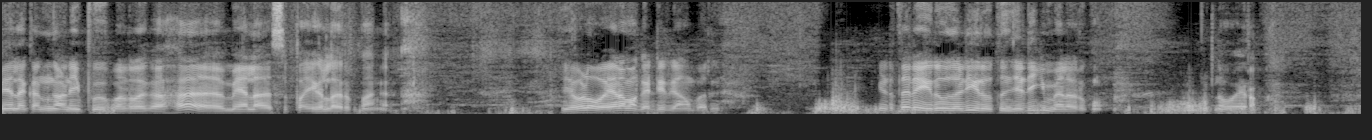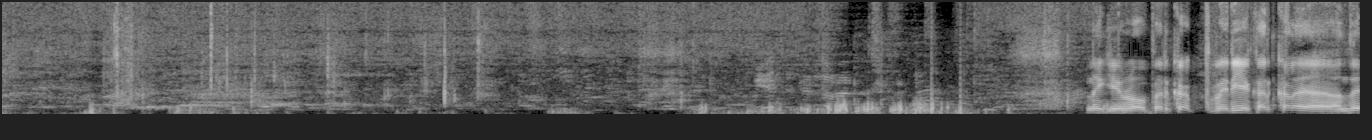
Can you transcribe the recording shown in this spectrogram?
மேலே கண்காணிப்பு பண்ணுறதுக்காக மேலே சிப்பாய்கள்லாம் இருப்பாங்க. எவ்வளோ உயரமாக கட்டியிருக்காங்க பாருங்கள் கிட்டத்தட்ட இருபது அடி இருபத்தஞ்சி அடிக்கு மேலே இருக்கும் இந்த உயரம். இன்னைக்கு இவ்வளோ பெருக்க பெரிய கற்களை வந்து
